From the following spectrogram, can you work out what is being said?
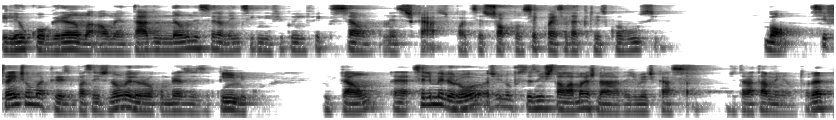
e leucograma aumentado não necessariamente significam infecção nesses casos, pode ser só consequência da crise convulsiva. Bom, se frente a uma crise o paciente não melhorou com benzodiazepínico, então, é, se ele melhorou, a gente não precisa instalar mais nada de medicação, de tratamento, né?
